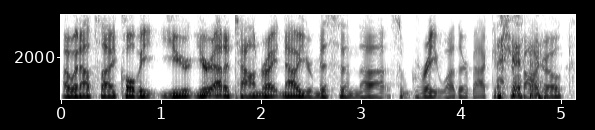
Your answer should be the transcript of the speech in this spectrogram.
I went outside. Colby, you're you're out of town right now. You're missing uh, some great weather back in Chicago.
